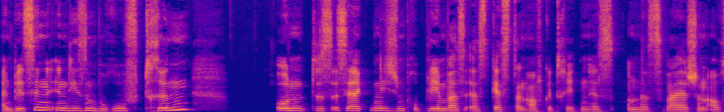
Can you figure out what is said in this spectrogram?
ein bisschen in diesem Beruf drin. Und das ist ja nicht ein Problem, was erst gestern aufgetreten ist. Und das war ja schon auch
